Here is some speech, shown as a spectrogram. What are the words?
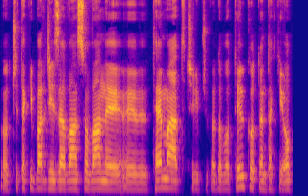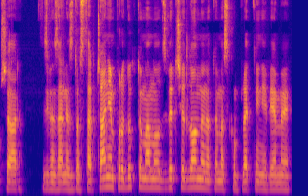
No, czy taki bardziej zaawansowany e, temat, czyli przykładowo tylko ten taki obszar związane z dostarczaniem produktu mamy odzwierciedlone, natomiast kompletnie nie wiemy,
